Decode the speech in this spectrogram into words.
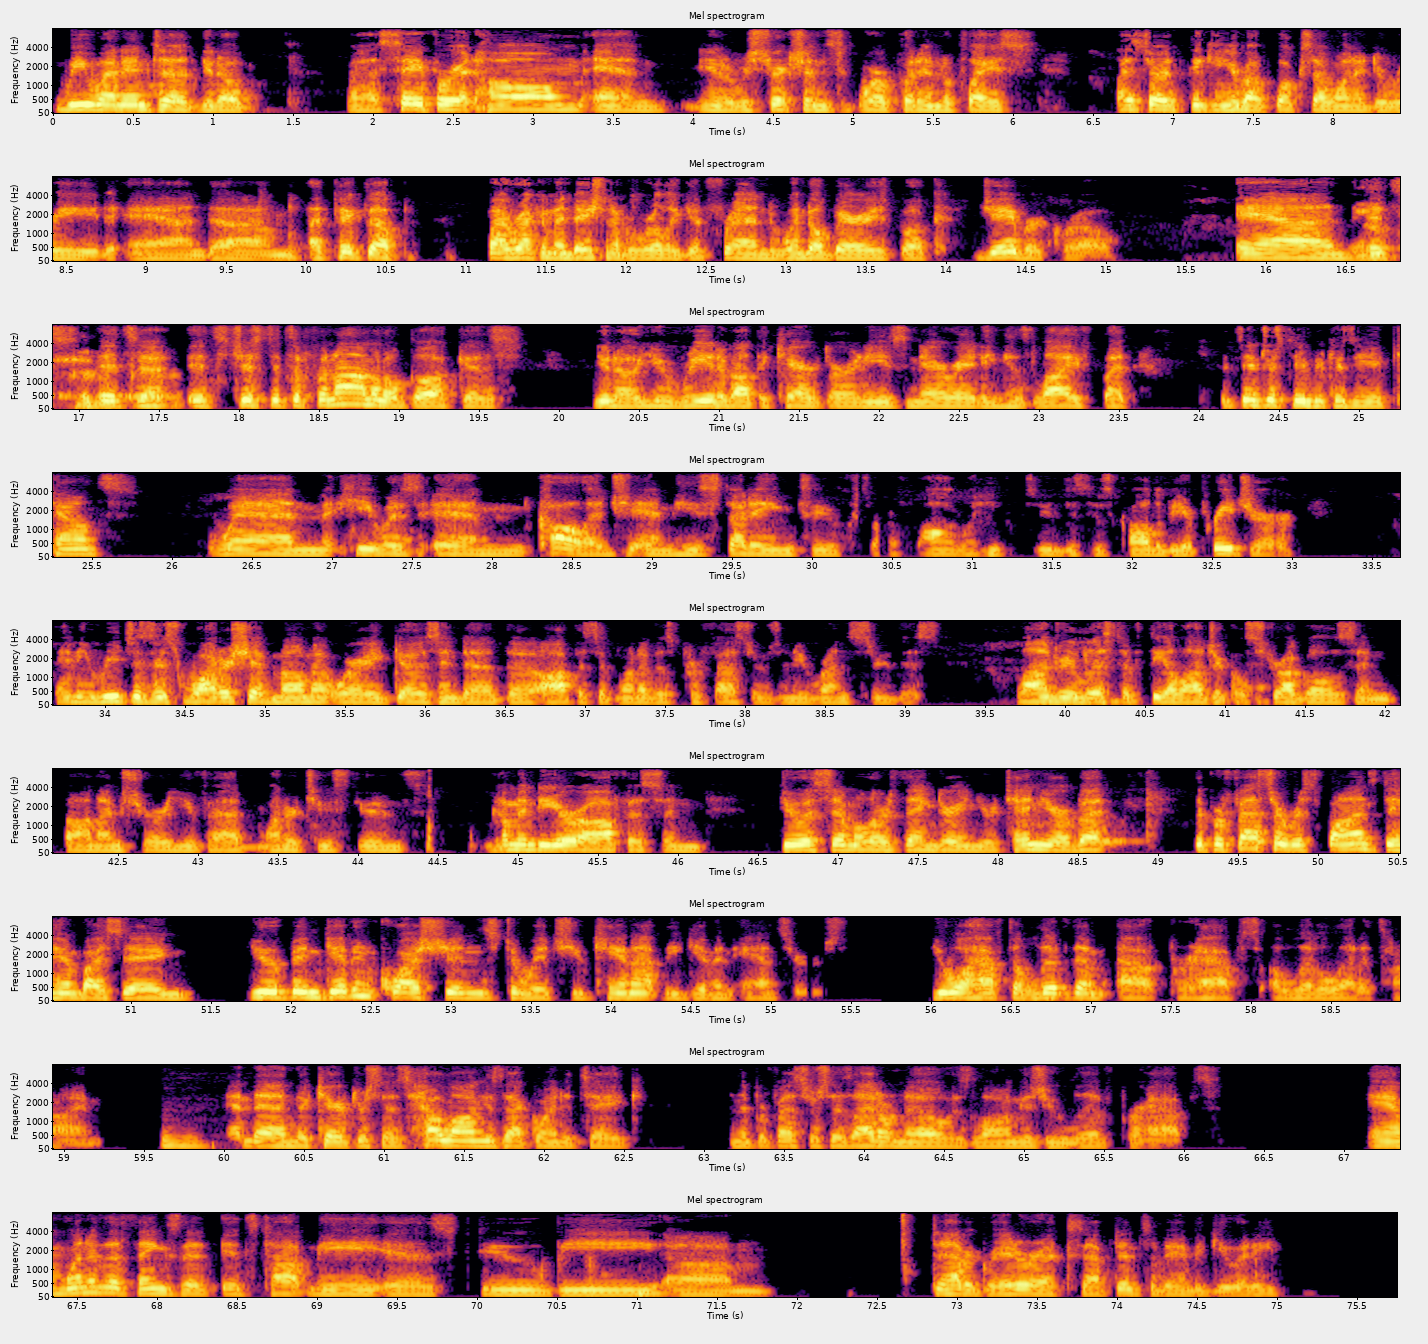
we went into you know uh, safer at home and you know restrictions were put into place i started thinking about books i wanted to read and um, i picked up by recommendation of a really good friend wendell berry's book Jayber Crow and yeah, it's it's a it's just it's a phenomenal book as you know you read about the character and he's narrating his life but it's interesting because he accounts when he was in college and he's studying to sort of follow what he perceived as his call to be a preacher. And he reaches this watershed moment where he goes into the office of one of his professors and he runs through this laundry list of theological struggles. And Don, I'm sure you've had one or two students come into your office and do a similar thing during your tenure. But the professor responds to him by saying, You have been given questions to which you cannot be given answers you will have to live them out perhaps a little at a time. Mm-hmm. And then the character says, How long is that going to take? And the professor says, I don't know, as long as you live, perhaps. And one of the things that it's taught me is to be, um, to have a greater acceptance of ambiguity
